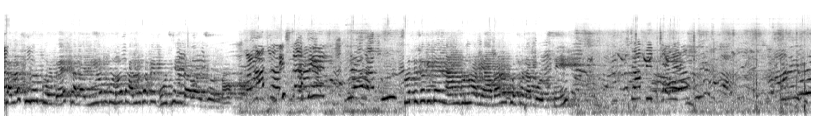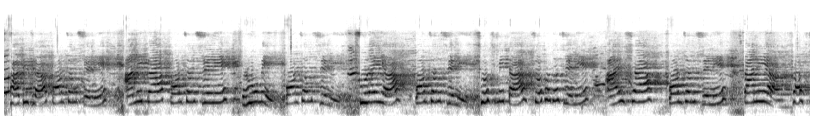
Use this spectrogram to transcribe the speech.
খেলা শুরু করবে, খেলার নিয়মগুলো ভালোভাবে বুঝিয়ে দেওয়ার জন্য। প্রতিযোগিতার নামগুলো আমি আবারও ঘোষণা করছি। খাদিজা পঞ্চম শ্রেণি আনিকা পঞ্চম শ্রেণি, রুমি পঞ্চম শ্রেণি, সুরাইয়া পঞ্চম শ্রেণি, সুস্মিতা চতুর্থ শ্রেণি, আয়েশা পঞ্চম শ্রেণি, তানিয়া ষষ্ঠ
